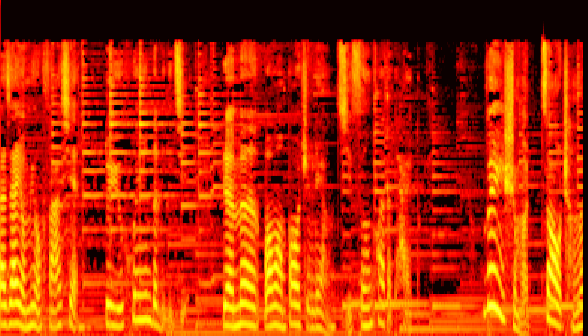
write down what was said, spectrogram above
大家有没有发现，对于婚姻的理解，人们往往抱着两极分化的态度？为什么造成了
